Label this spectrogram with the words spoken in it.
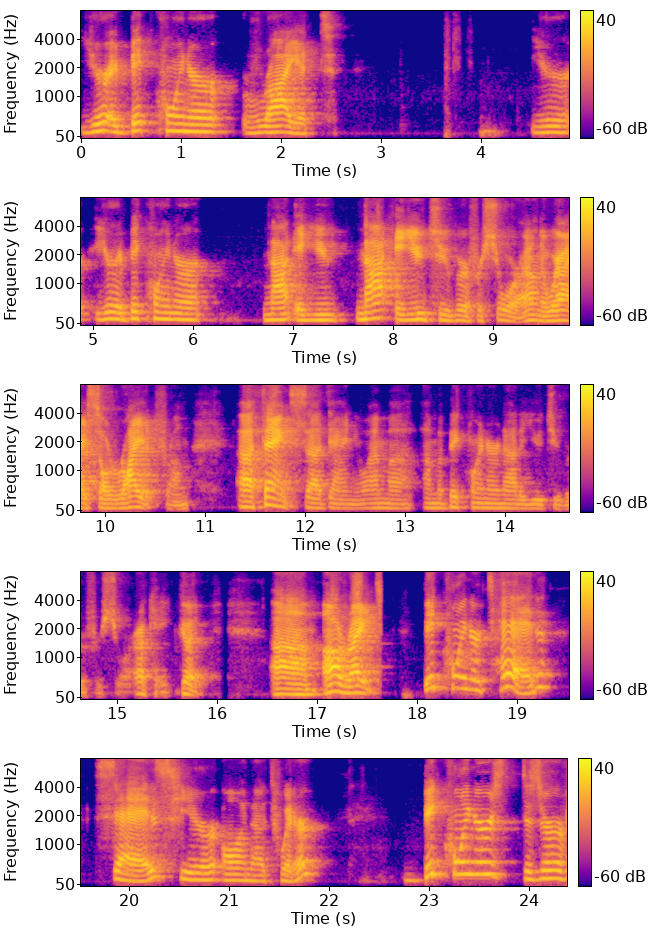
you're a Bitcoiner riot. You're you're a Bitcoiner, not a you not a YouTuber for sure. I don't know where I saw riot from. Uh, thanks, uh, Daniel. I'm a I'm a Bitcoiner, not a YouTuber for sure. Okay, good. Um, all right. Bitcoiner Ted says here on uh, Twitter, Bitcoiners deserve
